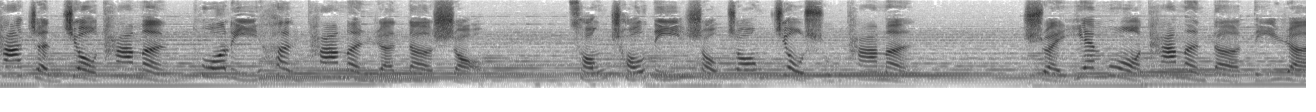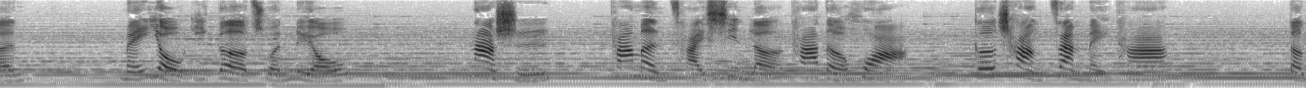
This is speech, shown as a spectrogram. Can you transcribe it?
他拯救他们脱离恨他们人的手，从仇敌手中救赎他们。水淹没他们的敌人，没有一个存留。那时，他们才信了他的话，歌唱赞美他。等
